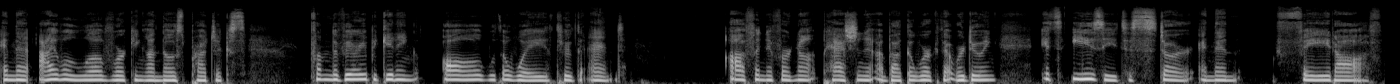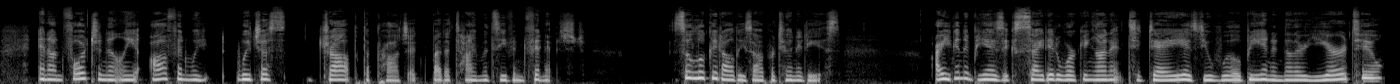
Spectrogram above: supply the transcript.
and that I will love working on those projects from the very beginning all the way through the end. Often, if we're not passionate about the work that we're doing, it's easy to start and then fade off. And unfortunately, often we, we just drop the project by the time it's even finished. So look at all these opportunities. Are you going to be as excited working on it today as you will be in another year or two?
